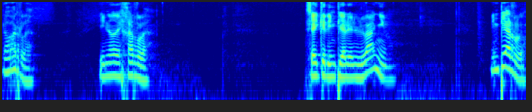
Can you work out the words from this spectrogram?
lavarla y no dejarla. Si hay que limpiar el baño, limpiarlo.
